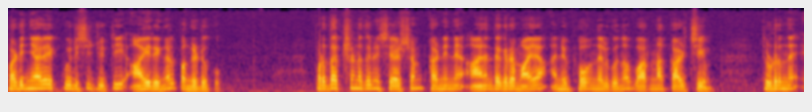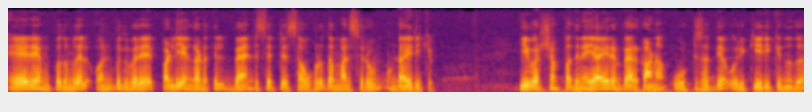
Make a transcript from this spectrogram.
പടിഞ്ഞാറെ കുരിശു ചുറ്റി ആയിരങ്ങൾ പങ്കെടുക്കും. പ്രദക്ഷിണത്തിനു ശേഷം കണ്ണിന് ആനന്ദകരമായ അനുഭവം നൽകുന്ന വർണക്കാഴ്ചയും തുടർന്ന് ഏഴ് മുപ്പത് മുതൽ ഒൻപത് വരെ പള്ളിയങ്കണത്തിൽ ബാൻഡ് സെറ്റ് സൗഹൃദ മത്സരവും ഉണ്ടായിരിക്കും. ഈ വർഷം പതിനയ്യായിരം പേർക്കാണ് ഊട്ടുസദ്യ ഒരുക്കിയിരിക്കുന്നത്.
